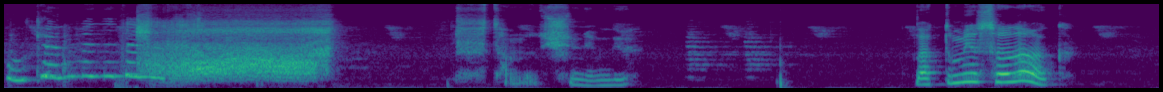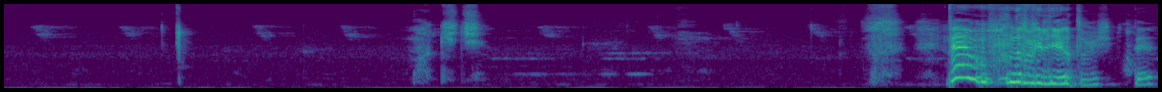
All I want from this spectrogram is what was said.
Bu kendime Üf, Tam da düşündüğüm gibi. Baktım ya salak. Bak için. Ben bunu biliyordum işte.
